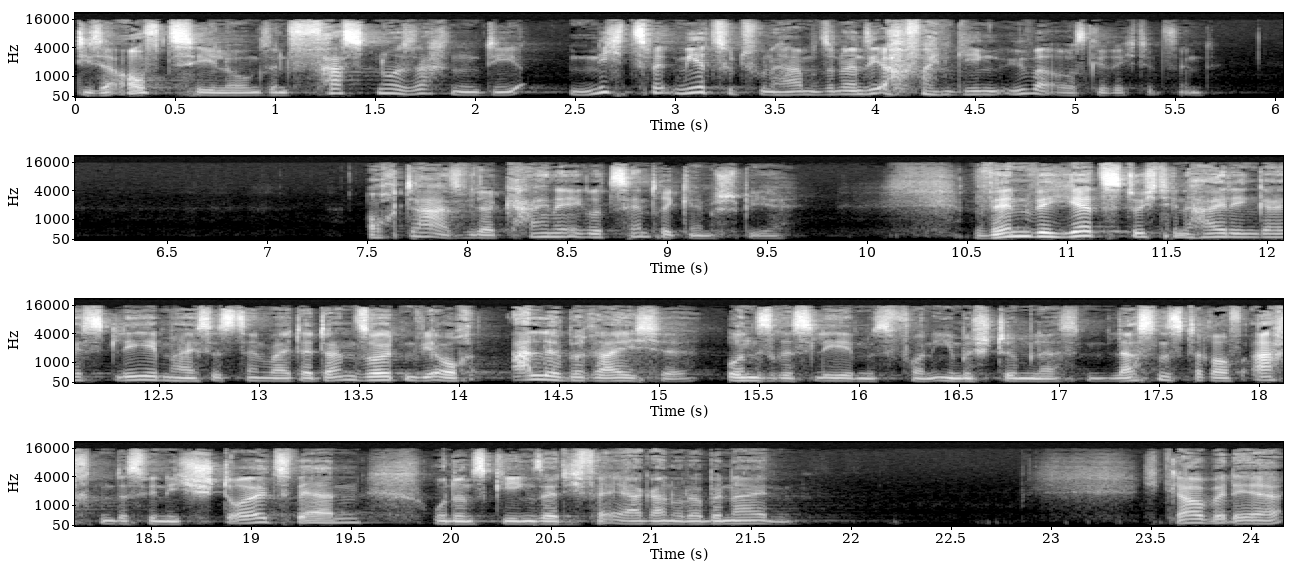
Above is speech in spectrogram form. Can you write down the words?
diese Aufzählungen sind fast nur Sachen, die nichts mit mir zu tun haben, sondern sie auf ein Gegenüber ausgerichtet sind. Auch da ist wieder keine Egozentrik im Spiel. Wenn wir jetzt durch den Heiligen Geist leben, heißt es dann weiter, dann sollten wir auch alle Bereiche unseres Lebens von ihm bestimmen lassen. Lass uns darauf achten, dass wir nicht stolz werden und uns gegenseitig verärgern oder beneiden. Ich glaube, der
